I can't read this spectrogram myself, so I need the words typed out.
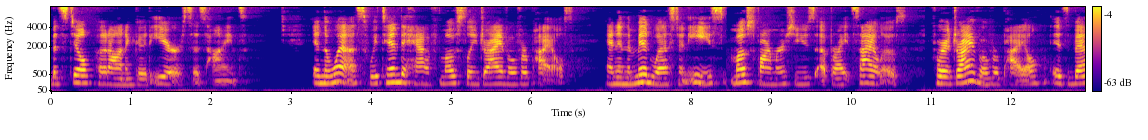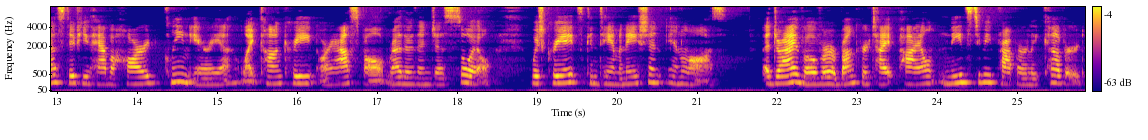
but still put on a good ear, says Hines. In the West, we tend to have mostly drive over piles and in the Midwest and East, most farmers use upright silos. For a drive over pile, it's best if you have a hard, clean area like concrete or asphalt rather than just soil, which creates contamination and loss. A drive over or bunker type pile needs to be properly covered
